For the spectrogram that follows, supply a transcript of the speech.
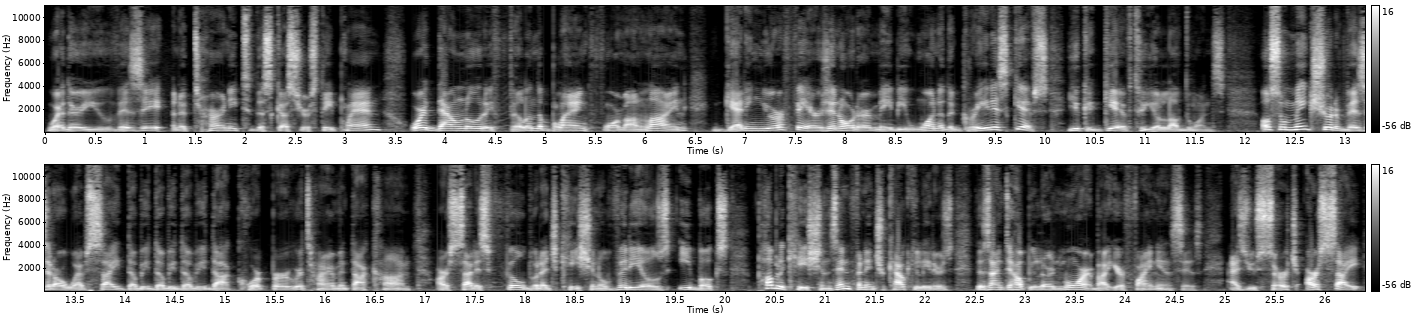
Whether you visit an attorney to discuss your estate plan or download a fill in the blank form online, getting your affairs in order may be one of the greatest gifts you could give to your loved ones. Also, make sure to visit our website, www.kortbergretirement.com. Our site is filled with educational videos, ebooks, publications, and financial calculators designed to help you learn more about your finances. As you search our site,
